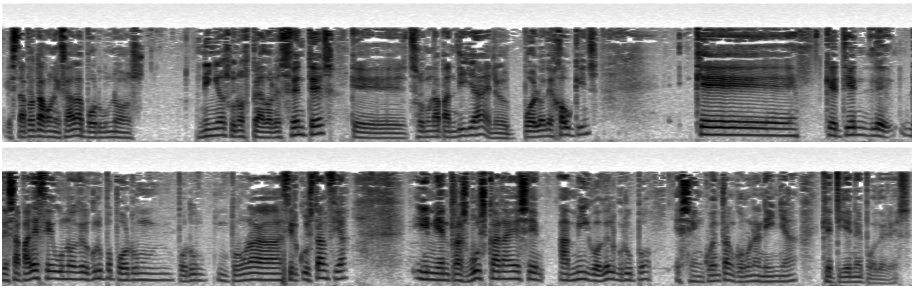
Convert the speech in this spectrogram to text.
está protagonizada por unos niños, unos preadolescentes, que son una pandilla en el pueblo de Hawkins, que, tiene, desaparece uno del grupo por, un, por, un, por una circunstancia y mientras buscan a ese amigo del grupo se encuentran con una niña que tiene poderes.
